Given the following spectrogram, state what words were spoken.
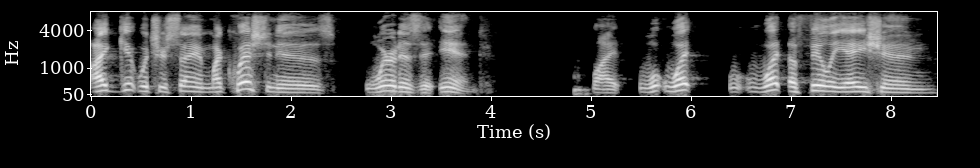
I get what you're saying. My question is, where does it end? Like, what, what what affiliation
